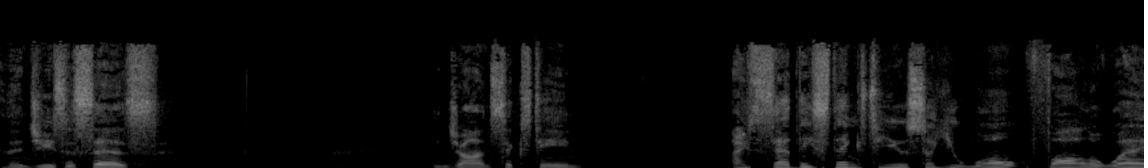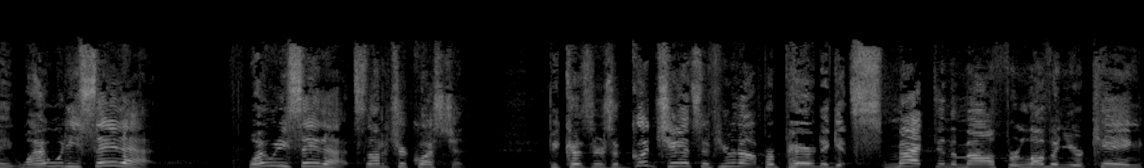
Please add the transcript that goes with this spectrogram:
And then Jesus says in John 16, I said these things to you so you won't fall away. Why would he say that? Why would he say that? It's not a trick question. Because there's a good chance if you're not prepared to get smacked in the mouth for loving your king,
